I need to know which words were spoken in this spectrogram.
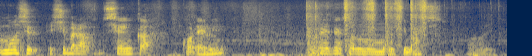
もうししばらくせんからこれうん。これでそのまま置きます。はい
